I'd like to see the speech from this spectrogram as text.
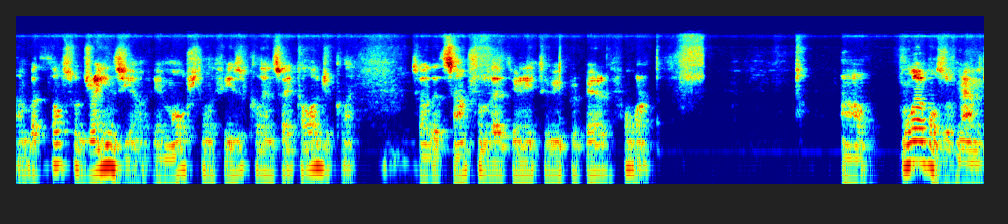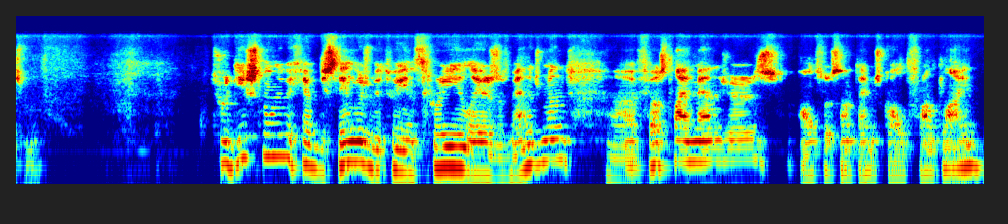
uh, but it also drains you emotionally, physically, and psychologically. So that's something that you need to be prepared for uh, levels of management. Traditionally, we have distinguished between three layers of management uh, first line managers, also sometimes called frontline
